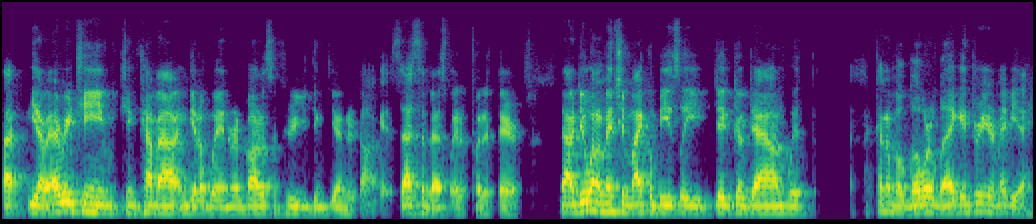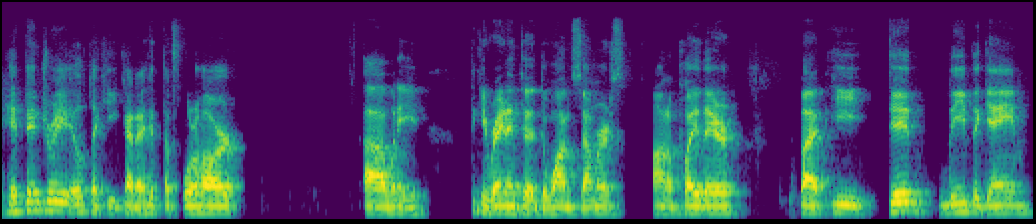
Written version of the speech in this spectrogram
uh, you know, every team can come out and get a win regardless of who you think the underdog is. That's the best way to put it there. Now, I do want to mention Michael Beasley did go down with kind of a lower leg injury or maybe a hip injury. It looked like he kind of hit the floor hard uh, when he, I think he ran into DaJuan Summers on a play there, but he did leave the game.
